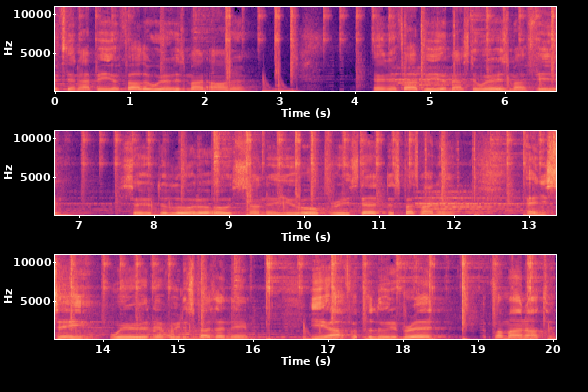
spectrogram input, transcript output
If then I be a father, where is mine honor? And if I be a master, where is my fear? Saith the Lord of hosts unto you, O priest that despise my name. And you say, Wherein have we despised thy name? Ye offer polluted bread upon mine altar.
